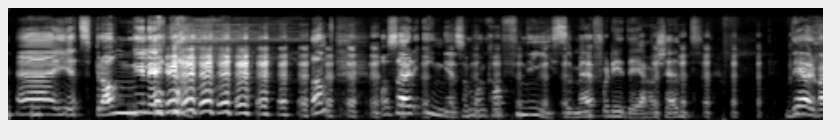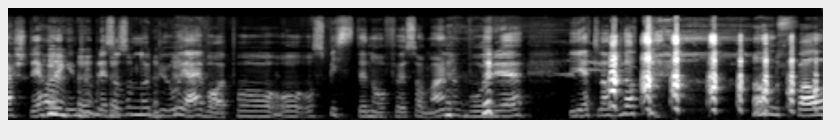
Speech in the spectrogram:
eh, i et sprang eller et. Og så er det ingen som man kan fnise med fordi det har skjedd. Det er det verste. Jeg har ingen problem. Sånn som når du og jeg var på og, og spiste nå før sommeren, hvor eh, i et eller annet latteranfall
